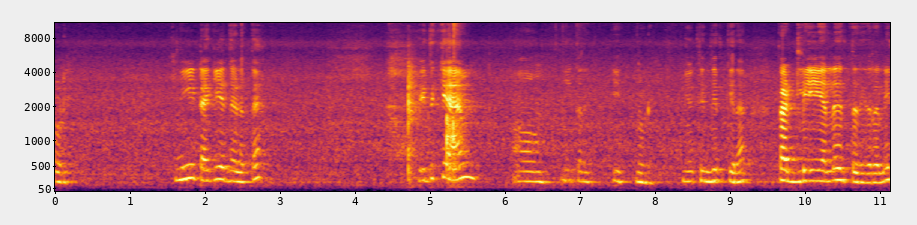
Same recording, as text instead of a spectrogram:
ನೋಡಿ. ನೀಟಾಗಿ ಎದ್ದೇಳುತ್ತೆ. ಇದಕ್ಕೆ ಈ ಥರ ಇತ್ತು ನೋಡಿ. ನೀವು ತಿಂದಿರ್ತೀರ? ಕಡ್ಲಿ ಎಲ್ಲ ಇರ್ತದೆ ಇದರಲ್ಲಿ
